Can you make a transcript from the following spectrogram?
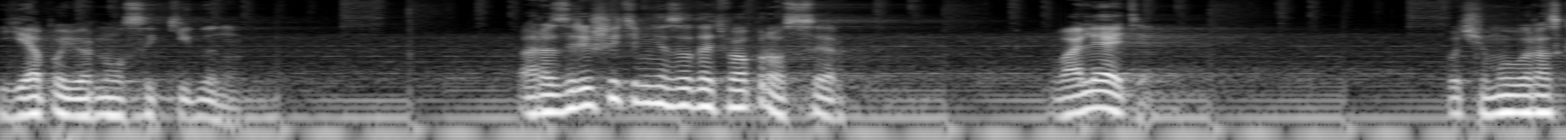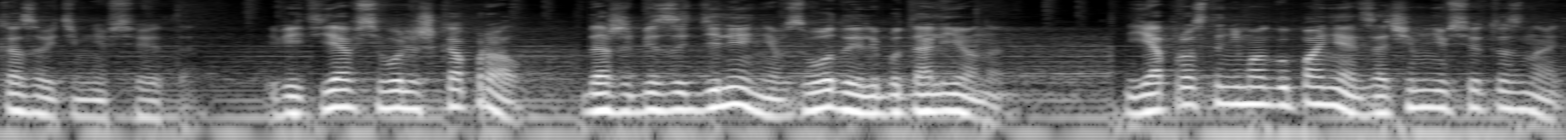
Я повернулся к Кигану. «Разрешите мне задать вопрос, сэр?» «Валяйте!» «Почему вы рассказываете мне все это? Ведь я всего лишь капрал, даже без отделения, взвода или батальона. Я просто не могу понять, зачем мне все это знать».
